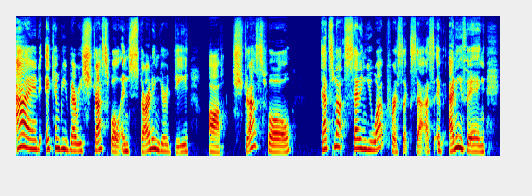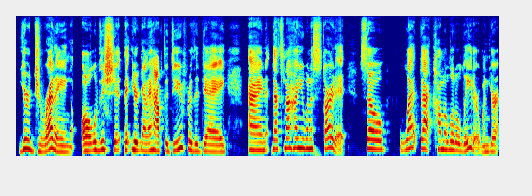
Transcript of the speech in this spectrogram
And it can be very stressful, and starting your day off stressful that's not setting you up for success. If anything, you're dreading all of the shit that you're going to have to do for the day. And that's not how you want to start it. So let that come a little later when you're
